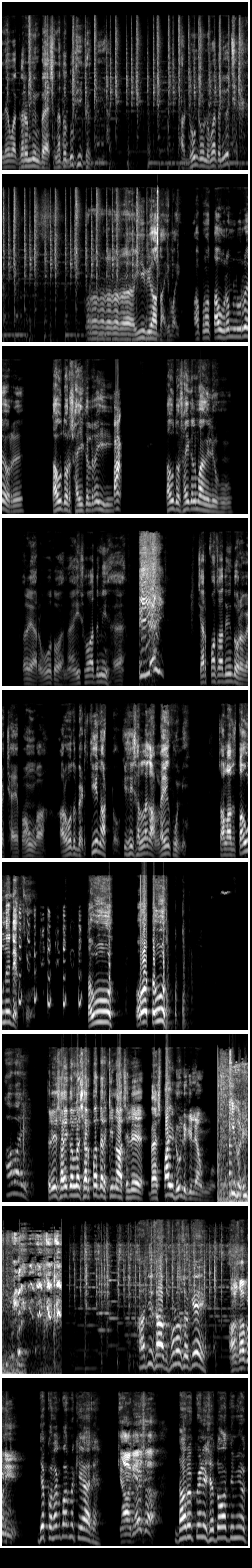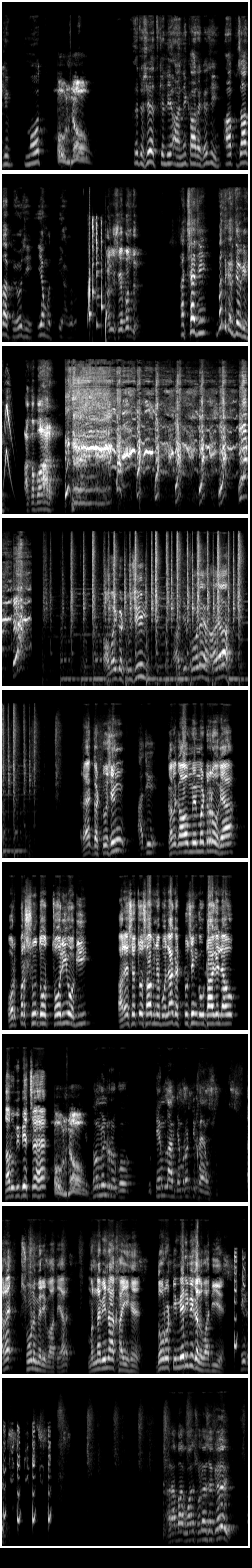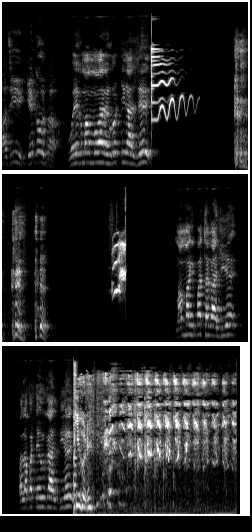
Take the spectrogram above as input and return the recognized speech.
ले वह गर्मी में बैठना तो दुखी कर दिया और ढूंढ ढूंढ मत लियो छे ये भी आता है भाई अपनो ताऊ रमलू रहे और ताऊ तो साइकिल रही ताऊ तो साइकिल मांग लियो हूँ पर यार वो तो है ना इस आदमी है चार पाँच आदमी दौरे बैठा है पाऊँगा और वो तो बैठती है नाटो किसी से लगा ले को नहीं चल आज ताऊ नहीं देखूँ ताऊ ओ ताऊ हाँ भाई। तेरी साइकिल ना सर पर दर की नाच ले ढूंढ के ले आऊँगा हाँ जी साहब सुनो सके हाँ सा बनी। देखो ना अखबार में क्या आ रहा है? क्या आ गया ऐसा? दारू पीने से दो आदमियों की मौत। ये तो सेहत के लिए हानिकारक है जी। आप ज़्यादा पियो जी या मत पिया करो। कल से बंद। अच्छा जी बंद कर दोगे? अखबार। भाई गट्टू सिंह। हाजी कौन है? आया। अरे गट्टू सिंह हाजी कल गाँव में मर्डर हो गया और परसों दो चोरी होगी। अरे सचो साहब ने बोला गट्टू सिंह को उठा के लाओ दारू भी बेचा है। Oh, no. दो मिनट रुको वो टाइम लाग जा मैं रोटी खाया उसको अरे सुन मेरी बात यार मन्ना भी ना खाई है दो रोटी मेरी भी गलवा दी है। ठीक है। अरे भगवान सुना सके। हाजी क्या कहो था? वो एक मामा है रोटी डाल दे। मामा की पाछा गाल दिए पला पट्टे को गाल दिए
